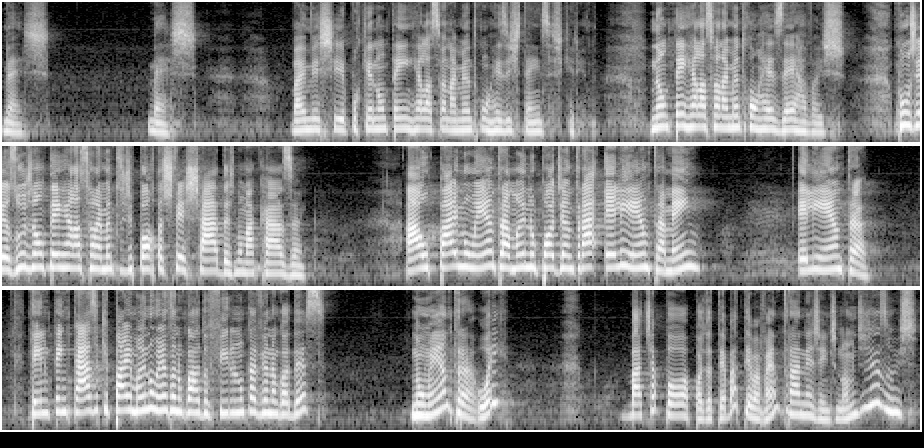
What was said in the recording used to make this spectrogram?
Mexe. Mexe. Vai mexer porque não tem relacionamento com resistências, querido. Não tem relacionamento com reservas. Com Jesus não tem relacionamento de portas fechadas numa casa. Ah, o pai não entra, a mãe não pode entrar, ele entra, amém? Ele entra. Tem, tem casa que pai e mãe não entra no quarto do filho. Nunca viu um negócio desse? Não entra? Oi? Bate a porta. Pode até bater, mas vai entrar, né, gente? Em nome de Jesus.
